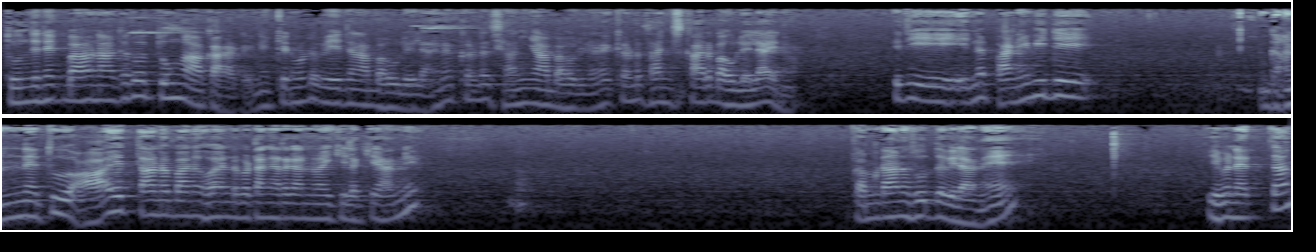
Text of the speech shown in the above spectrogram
තුන් දිනක් භාවනා කරුවොත් තුන් ආකාරයෙන් එක්කෙනෙකුට වේදනා බහුල වෙලා එන එක්කෙනෙකුට සංඥා බහුල වෙලා එක්කෙනෙකුට සංස්කාර බහුල වෙලා එනවා. ඉතින් එන පණිවිඩේ ගන්න නැතුව ආයෙත් ආනපාන හොයන්න පටන් අර ගන්නවයි කියලා කියන්නේ කම්ඩාන සුද්ධ වෙලා නැහැ. එහෙම නැත්තම්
